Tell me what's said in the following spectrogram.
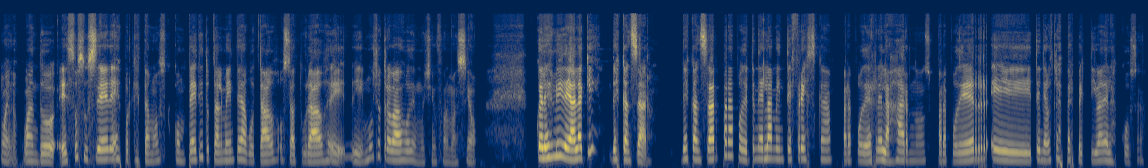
Bueno, cuando eso sucede es porque estamos completamente y totalmente agotados o saturados de, mucho trabajo, de mucha información. ¿Cuál es lo ideal aquí? Descansar. Descansar para poder tener la mente fresca, para poder relajarnos, para poder eh, tener otras perspectivas de las cosas.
